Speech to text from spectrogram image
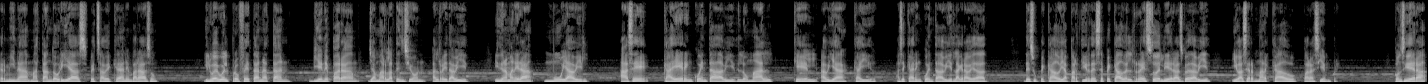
termina matando a Urias, Betsabé queda en embarazo y luego el profeta Natán viene para llamar la atención al rey David y de una manera muy hábil hace caer en cuenta a David lo mal que él había caído. Hace caer en cuenta a David la gravedad de su pecado y a partir de ese pecado el resto del liderazgo de David iba a ser marcado para siempre. Considera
